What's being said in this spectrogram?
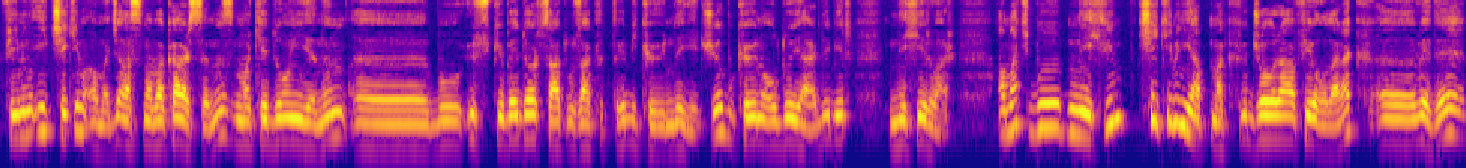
Filmin ilk çekim amacı aslına bakarsanız Makedonya'nın e, bu Üsküp'e 4 saat uzaklıktaki bir köyünde geçiyor. Bu köyün olduğu yerde bir nehir var. Amaç bu nehrin çekimini yapmak coğrafi olarak e, ve de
